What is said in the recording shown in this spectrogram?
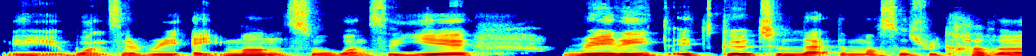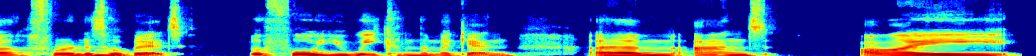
once every eight months or once a year. Really, it's good to let the muscles recover for a little mm. bit before you weaken them again. Um, and I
